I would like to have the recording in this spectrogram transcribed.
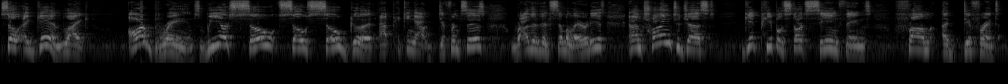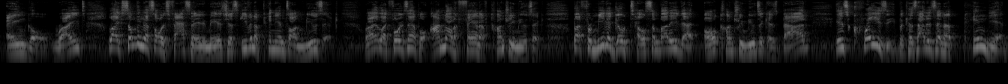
So again, like, our brains, we are so, so, so good at picking out differences rather than similarities. And I'm trying to just get people to start seeing things from a different angle, right? Like something that's always fascinated me is just even opinions on music, right? Like for example, I'm not a fan of country music, but for me to go tell somebody that all country music is bad is crazy because that is an opinion.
